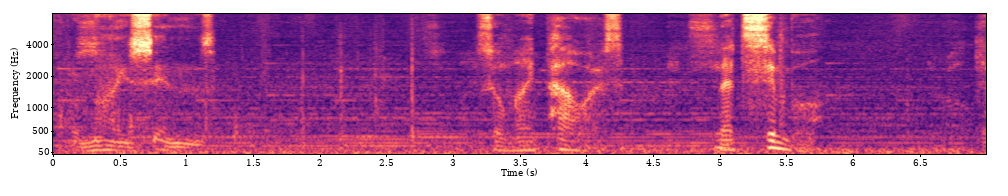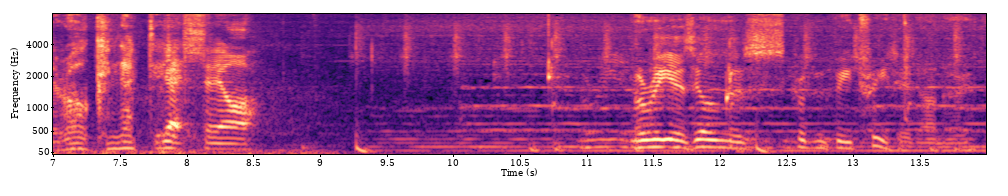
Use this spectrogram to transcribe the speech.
for my sins. So my powers, that symbol, they're all connected. Yes, they are. Maria's illness couldn't be treated on Earth.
